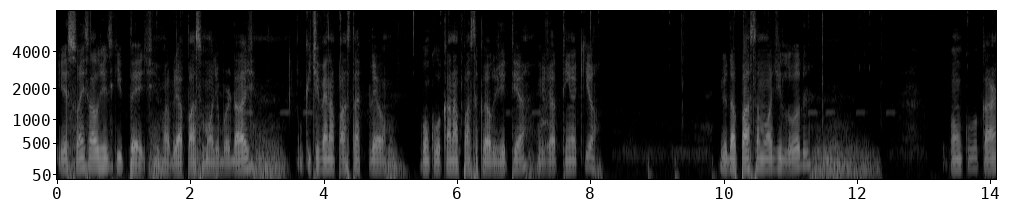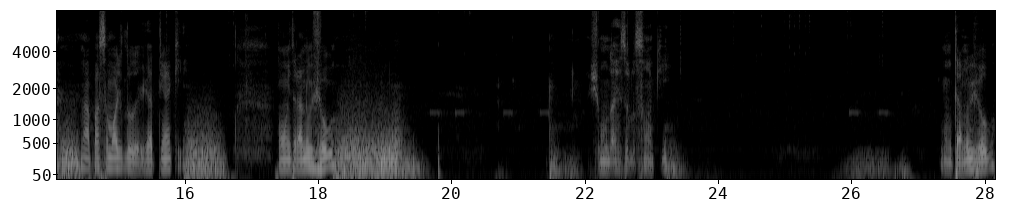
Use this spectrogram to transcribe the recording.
E é só instalar do jeito que pede. Vou abrir a pasta mod abordagem. O que tiver na pasta Cleo, vamos colocar na pasta Cleo do GTA. Eu já tenho aqui, ó. E o da pasta mod loader. Vamos colocar na pasta mod loader. Já tenho aqui. Vamos entrar no jogo. Deixa eu mudar a resolução aqui. Vamos entrar no jogo.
